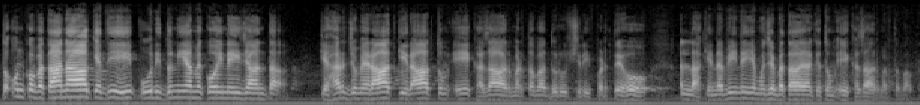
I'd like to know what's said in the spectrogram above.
تو ان کو بتانا کہ جی پوری دنیا میں کوئی نہیں جانتا کہ ہر جمعرات کی رات تم ایک ہزار مرتبہ درود شریف پڑھتے ہو۔ اللہ کے نبی نے یہ مجھے بتایا کہ تم ایک ہزار مرتبہ پڑھتے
